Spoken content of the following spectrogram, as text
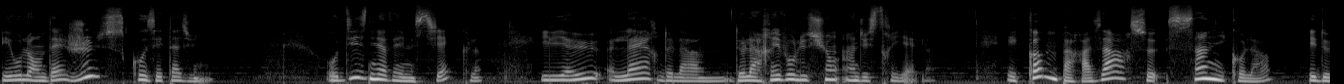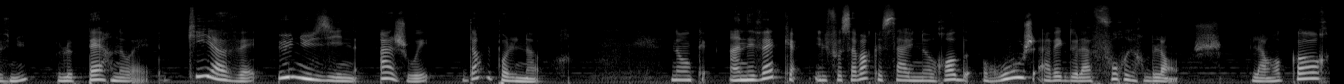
et hollandais jusqu'aux États-Unis. Au XIXe siècle, il y a eu l'ère de la, de la révolution industrielle. Et comme par hasard, ce Saint Nicolas est devenu le Père Noël, qui avait une usine à jouer dans le pôle Nord. Donc, un évêque, il faut savoir que ça a une robe rouge avec de la fourrure blanche. Là encore,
